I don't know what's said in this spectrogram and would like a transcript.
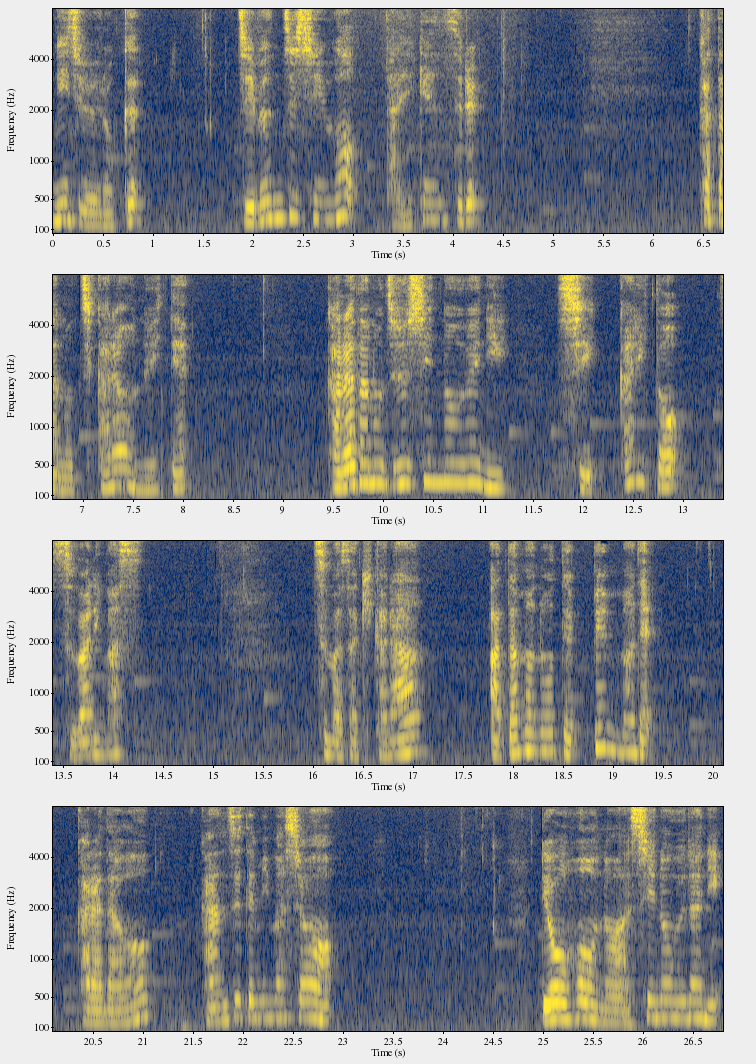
26自分自身を体験する。肩の力を抜いて体の重心の上にしっかりと座ります。つま先から頭のてっぺんまで体を感じてみましょう。両方の足の裏に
